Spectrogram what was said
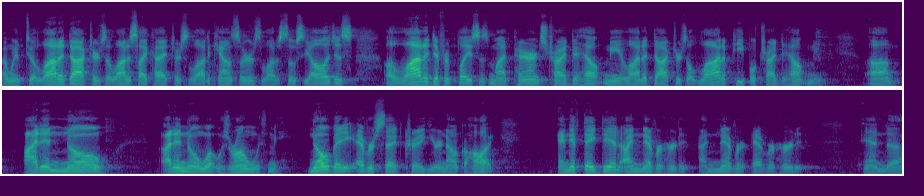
I went to a lot of doctors, a lot of psychiatrists, a lot of counselors, a lot of sociologists, a lot of different places. My parents tried to help me, a lot of doctors, a lot of people tried to help me. Um, I didn't know. I didn't know what was wrong with me. Nobody ever said, Craig, you're an alcoholic. And if they did, I never heard it. I never, ever heard it. And uh,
